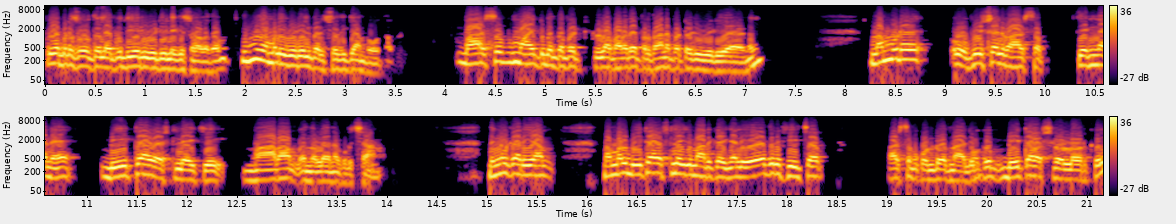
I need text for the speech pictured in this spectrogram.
പ്രിയപ്പെട്ട സുഹൃത്തുക്കളെ പുതിയൊരു വീഡിയോയിലേക്ക് സ്വാഗതം. ഇന്ന് നമ്മൾ ഈ വീഡിയോയിൽ പരിശോധിക്കാൻ പോകുന്നത് വാട്സപ്പുമായിട്ട് ബന്ധപ്പെട്ടിട്ടുള്ള വളരെ പ്രധാനപ്പെട്ട ഒരു വീഡിയോ ആണ്. നമ്മുടെ ഒഫീഷ്യൽ വാട്സപ്പ് എങ്ങനെ ബീറ്റ വേഷനിലേക്ക് മാറാം എന്നുള്ളതിനെ കുറിച്ചാണ്. നിങ്ങൾക്കറിയാം നമ്മൾ ബീറ്റ വേഷനിലേക്ക് മാറിക്കഴിഞ്ഞാൽ ഏതൊരു ഫീച്ചർ വാട്സപ്പ് കൊണ്ടുവന്നാലും ബീറ്റ വേഷനിലുള്ളവർക്ക്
